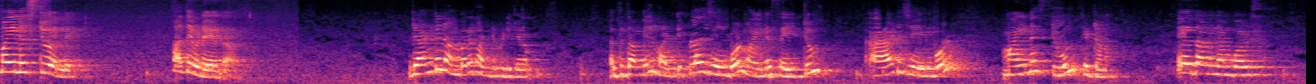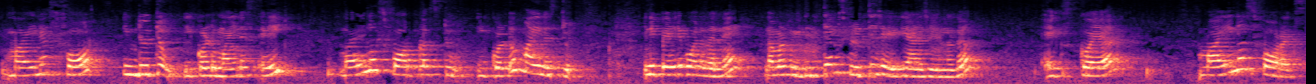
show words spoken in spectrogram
മൈനസ് ടു അല്ലേ? അതിവിടെ ഏതാ? രണ്ട് നമ്പർ കണ്ടുപിടിക്കണം. അത് തമ്മിൽ മൾട്ടിപ്ലൈ ചെയ്യുമ്പോൾ മൈനസ് എയ്റ്റും ആഡ് ചെയ്യുമ്പോൾ മൈനസ് ടുവും കിട്ടണം. ഏതാണ് numbers minus four into two equal to minus eight minus four plus two equal to minus two ഇനി പേര് പോലെ തന്നെ നമ്മൾ മിഡിൽ ടൈം സ്പ്ലിറ്റ് ചെയ്യുകയാണ് ചെയ്യുന്നത്. X square minus four x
